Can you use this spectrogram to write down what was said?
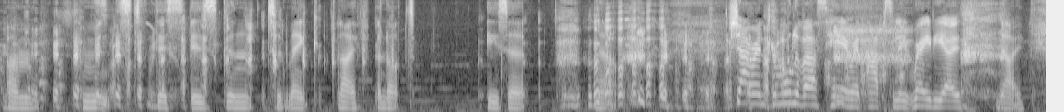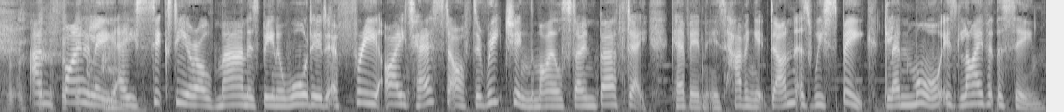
I'm convinced this is going to make life a lot he's a no. Sharon, from all of us here at Absolute Radio, no. And finally, a 60 year old man has been awarded a free eye test after reaching the milestone birthday. Kevin is having it done as we speak. Glenn Moore is live at the scene.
